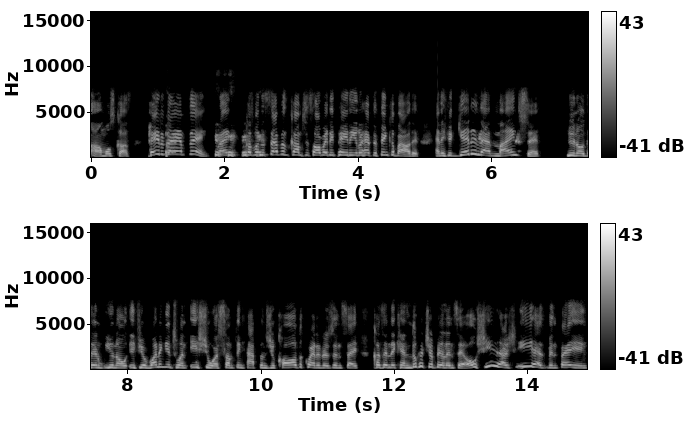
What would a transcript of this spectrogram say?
I almost cussed. Pay the damn thing, right? Because when the seventh comes, it's already paid and you don't have to think about it. And if you get in that mindset, you know, then, you know, if you're running into an issue or something happens, you call the creditors and say, cause then they can look at your bill and say, oh, she, she has been paying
